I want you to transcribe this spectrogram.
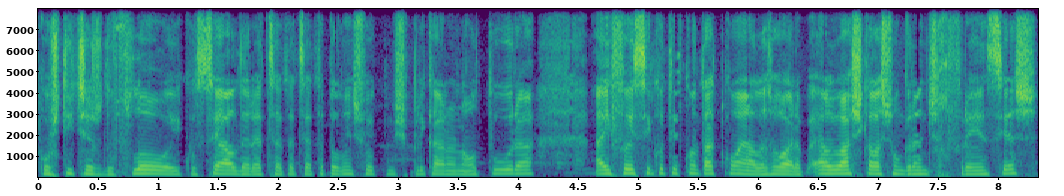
com os teachers do Flow e com o Celder, etc, etc. Pelo menos foi o que me explicaram na altura. Aí foi assim que eu tive contato com elas. Agora, eu acho que elas são grandes referências.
